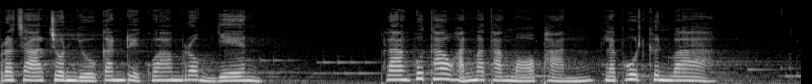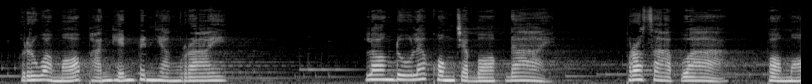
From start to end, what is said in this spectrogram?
ประชาชนอยู่กันด้วยความร่มเย็น พลางผู้เฒ่าหันมาทางหมอผันและพูดขึ้นว่า หรือว่าหมอผันเห็นเป็นอย่างไร ลองดูแล้วคงจะบอกได้ เพราะทราบว่าพ่อหมอ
